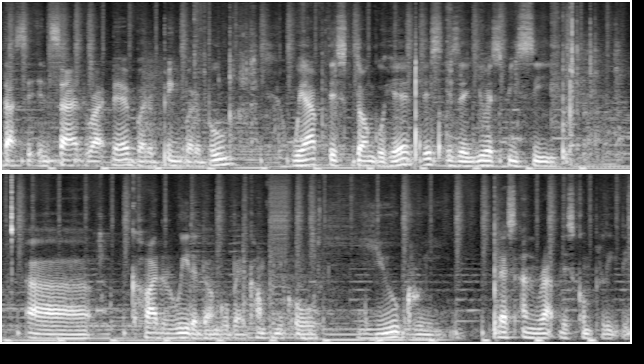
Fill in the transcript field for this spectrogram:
That's it inside right there, bada bing, bada boom. We have this dongle here. This is a USB-C uh, card reader dongle by a company called Ugreen. Let's unwrap this completely.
